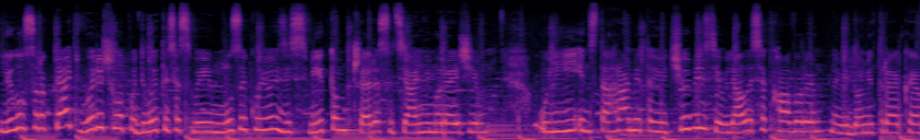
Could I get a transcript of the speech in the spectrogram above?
Лілу 45 вирішила поділитися своєю музикою зі світом через соціальні мережі. У її інстаграмі та Ютубі з'являлися кавери на відомі треки,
